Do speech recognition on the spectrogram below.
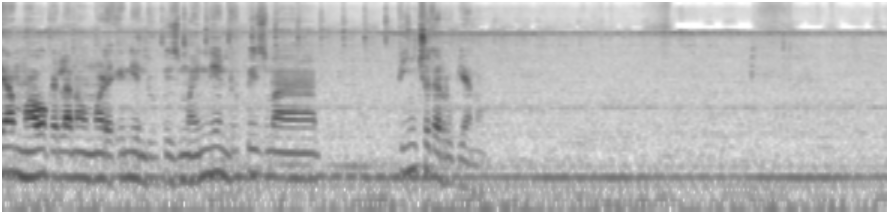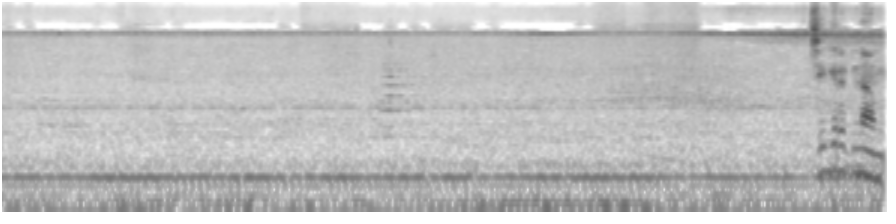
ત્યાં માવો કેટલાનો મળે ઇન્ડિયન રૂપીઝમાં ઇન્ડિયન રૂપીઝમાં પંચોતેર રૂપિયાનો સિગરેટ નામ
